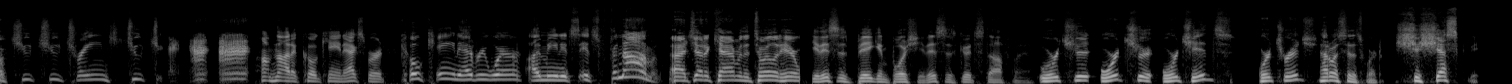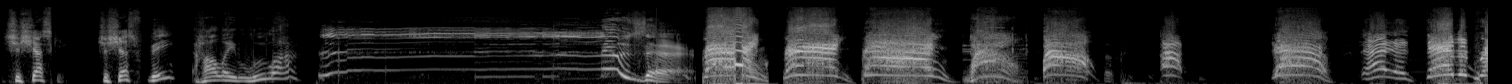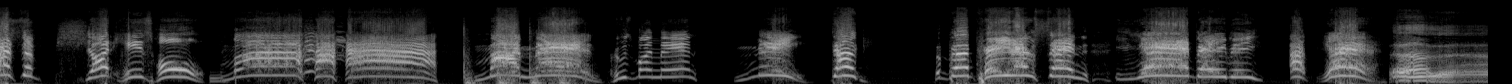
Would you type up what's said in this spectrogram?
Choo choo trains, choo choo. Uh, uh, uh. I'm not a cocaine expert. Cocaine everywhere. I mean, it's it's phenomenal. All right, Joe Cameron, the toilet here. Yeah, this is big and bushy. This is good stuff, man. Orchard, orchard, orchids, orchardage. How do I say this word? Shishesky, Shishesky, Shishesky. Hallelujah. Loser. Bang! Bang! Bang! Wow! Wow! Up! Yeah! That is damn impressive! Shut his hole! My, my man! Who's my man? Me! Doug! Bob Peterson! Yeah, baby! Up, yeah! Uh,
